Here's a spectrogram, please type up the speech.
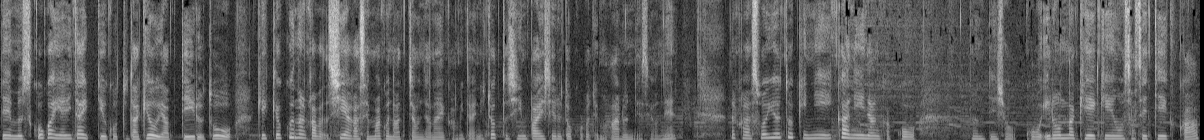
で息子がやりたいっていうことだけをやっていると結局なんか視野が狭くなっちゃうんじゃないかみたいにちょっと心配してるところでもあるんですよね。だからそういう時にいかになんかこう何でしょうこういろんな経験をさせていくか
